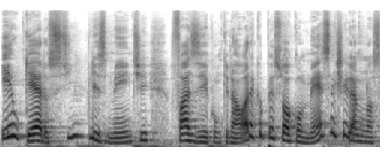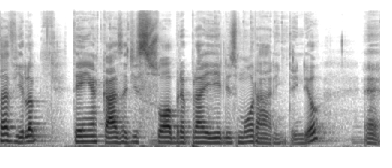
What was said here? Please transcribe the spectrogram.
Eu quero simplesmente fazer com que na hora que o pessoal comece a chegar na nossa vila, tenha casa de sobra para eles morarem, entendeu? É,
